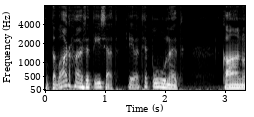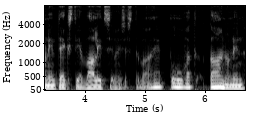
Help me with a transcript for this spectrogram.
Mutta varhaiset isät, eivät he puhuneet kaanonin tekstien valitsemisesta, vaan he puhuvat kaanonin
